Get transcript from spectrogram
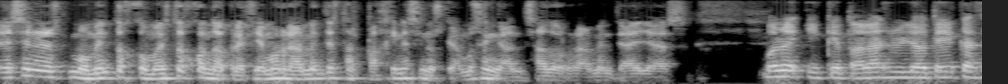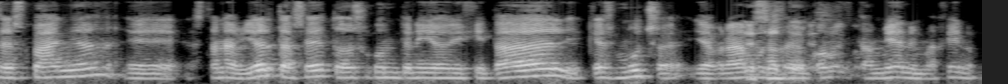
es en momentos como estos cuando apreciamos realmente estas páginas y nos quedamos enganchados realmente a ellas. Bueno, y que todas las bibliotecas de España eh, están abiertas, ¿eh? Todo su contenido digital y que es mucho, ¿eh? Y habrá mucho de cómic también, imagino.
